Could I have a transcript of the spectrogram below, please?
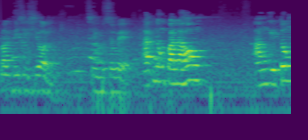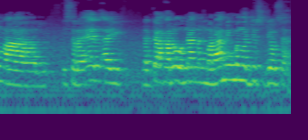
magdesisyon si Josue. At nung panahong ang itong ah, Israel ay nagkakaroon na ng maraming mga Diyos-Diyosan.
